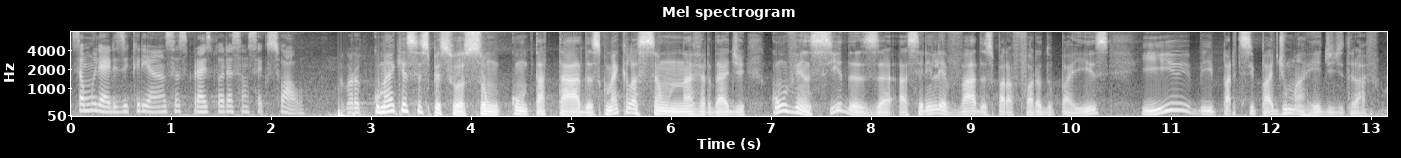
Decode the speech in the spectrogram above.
são mulheres e crianças para exploração sexual. Agora, como é que essas pessoas são contatadas? Como é que elas são, na verdade, convencidas a, a serem levadas para fora do país e, e participar de uma rede de tráfico?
